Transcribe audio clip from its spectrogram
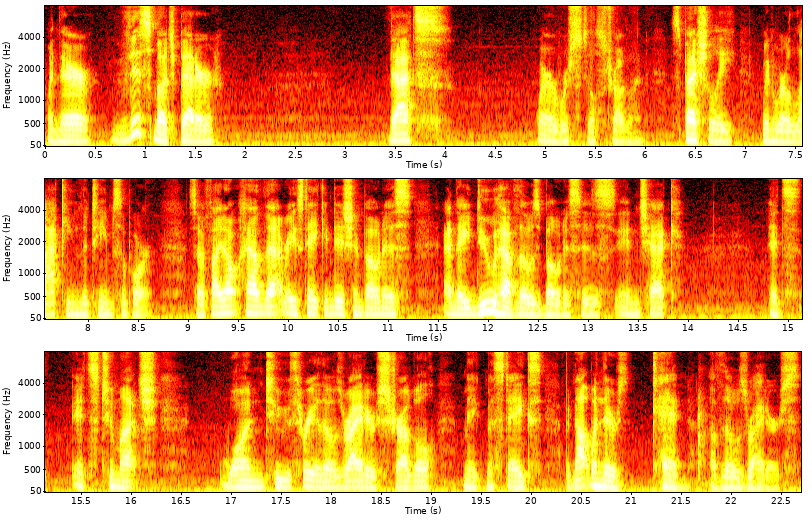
When they're this much better, that's where we're still struggling, especially when we're lacking the team support. So if I don't have that race day condition bonus and they do have those bonuses in check, it's it's too much. One, two, three of those riders struggle, make mistakes, but not when there's ten of those riders.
